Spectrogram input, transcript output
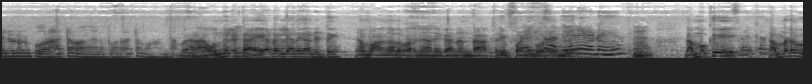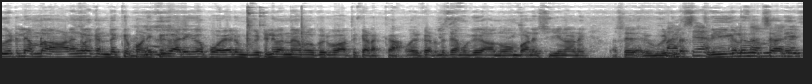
പിന്നോട് എന്നോട് പൊറാട്ട വാങ്ങാൻ പൊറാട്ട വാങ്ങണ്ട ഒന്നില്ല ടയർഡ് അല്ലാന്ന് കണ്ടിട്ട് ഞാൻ വാങ്ങാന്ന് പറഞ്ഞാണ് കാരണം അത്രയും പണി കുറയുന്നത് നമുക്ക് നമ്മുടെ വീട്ടിൽ നമ്മൾ ആണുങ്ങളൊക്കെ എന്തൊക്കെ പണിക്ക് കാര്യങ്ങളൊക്കെ പോയാലും വീട്ടിൽ വന്നാൽ നമുക്ക് ഒരു ഭാഗത്ത് കിടക്കാം. ഒരു കിടന്നിട്ട് നമുക്ക് ആ നോമ്പാണ് ക്ഷീണാണ്. പക്ഷെ വീട്ടിലെ സ്ത്രീകൾ എന്ന് വെച്ചാൽ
